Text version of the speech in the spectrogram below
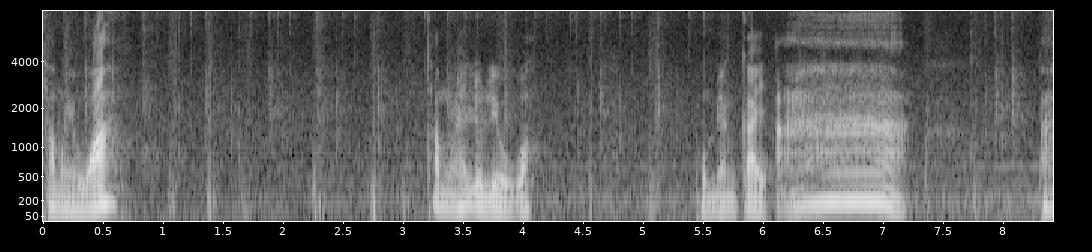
ทำไงวะ ทำไงให้เร็วๆวะ ผมยังไก่อ่าอ่า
